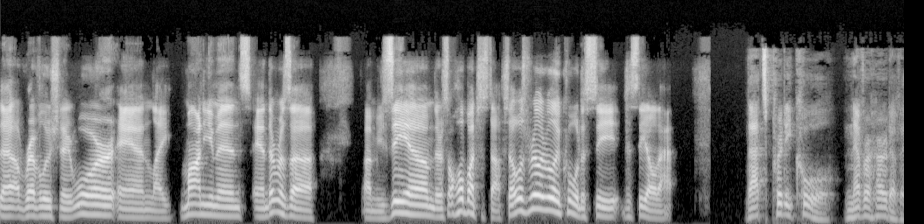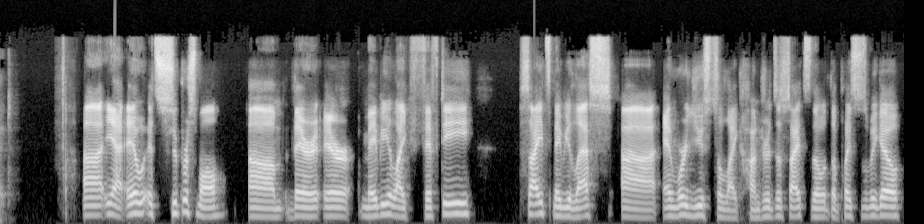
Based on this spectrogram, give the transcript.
uh, revolutionary war and like monuments. And there was a a museum there's a whole bunch of stuff so it was really really cool to see to see all that That's pretty cool. Never heard of it. Uh, yeah, it, it's super small. Um, there are maybe like 50 sites, maybe less. Uh, and we're used to like hundreds of sites, the, the places we go.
